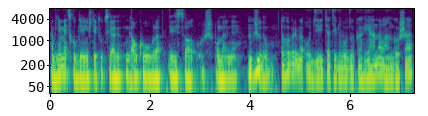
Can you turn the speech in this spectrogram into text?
v Nemecku, kde inštitúcia Gaukov úrad existoval už pomerne dlhšiu mm-hmm. dobu. To hovoríme o dieťati v úvodzokách Jana Langoša,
